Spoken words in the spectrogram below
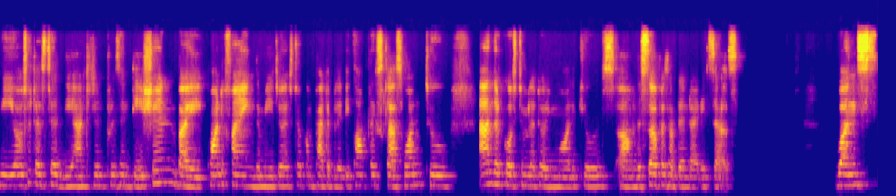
we also tested the antigen presentation by quantifying the major histocompatibility complex class 1, 2, and their co-stimulatory molecules on the surface of dendritic cells. Once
